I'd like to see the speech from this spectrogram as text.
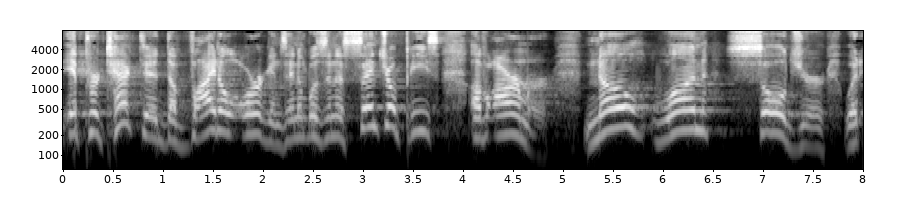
It protected the vital organs and it was an essential piece of armor. No one soldier would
